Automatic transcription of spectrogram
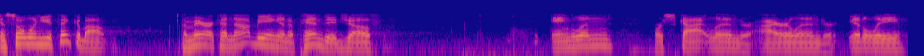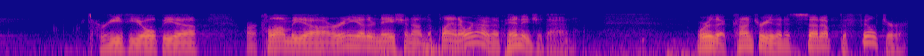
and so when you think about America not being an appendage of England or Scotland or Ireland or Italy or Ethiopia or Colombia or any other nation on the planet, we're not an appendage of that. We're the country that has set up the filter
